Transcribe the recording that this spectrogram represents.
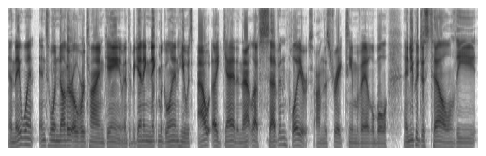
and they went into another overtime game. At the beginning, Nick McGlynn, he was out again, and that left seven players on the Drake team available. And you could just tell the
